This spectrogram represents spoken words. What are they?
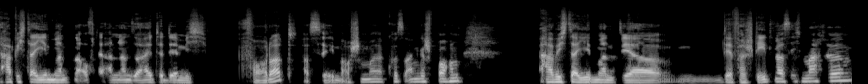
habe ich da jemanden auf der anderen Seite, der mich fordert? Hast du ja eben auch schon mal kurz angesprochen. Habe ich da jemanden, der, der versteht, was ich mache?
